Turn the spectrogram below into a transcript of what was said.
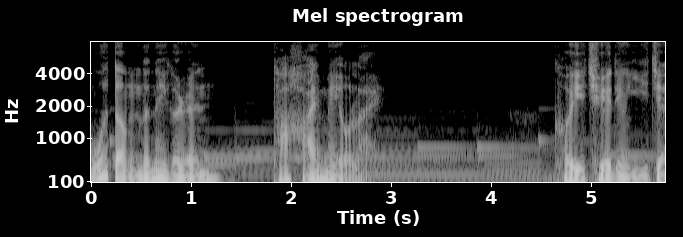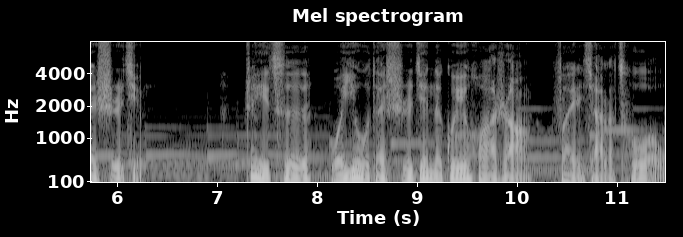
我等的那个人，他还没有来。可以确定一件事情，这次我又在时间的规划上犯下了错误。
